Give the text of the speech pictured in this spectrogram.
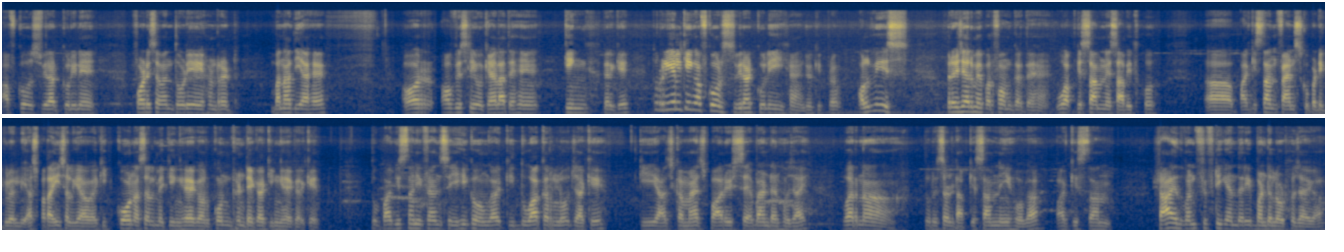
ऑफकोर्स विराट कोहली ने फोर्टी सेवन तोड़ी हंड्रेड बना दिया है। और ऑब्वियसली वो कहलाते हैं किंग करके। तो real king of course Virat Kohli ही हैं, जो कि ऑलवेज प्रेशर में परफॉर्म करते हैं। वो आपके सामने साबित हो। पाकिस्तान फैंस को पर्टिकुलरली आज पता ही चल गया होगा कि कौन असल में किंग है और कौन घंटे का किंग है करके। तो पाकिस्तानी फैंस से यही कहूँगा कि दुआ कर लो जाके कि आज का मैच बारिश से अबैंडन हो जाए, वरना तो रिज़ल्ट आपके सामने ही होगा। पाकिस्तान शायद 150 के अंदर ही बंडल आउट हो जाएगा।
